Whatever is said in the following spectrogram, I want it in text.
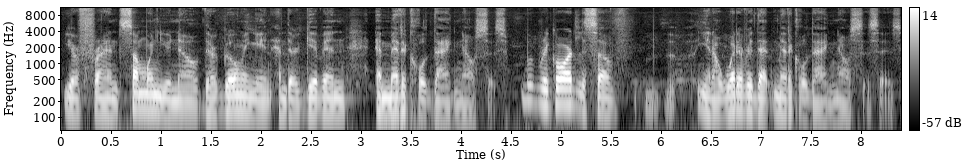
your friend, someone you know, they're going in and they're given a medical diagnosis, regardless of you know whatever that medical diagnosis is.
